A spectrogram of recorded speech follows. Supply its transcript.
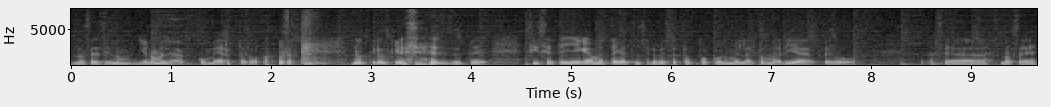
No sé si yo no me la voy a comer, pero no creo que si se te llega a meter a tu cerveza tampoco me la tomaría, pero, o sea, no sé.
